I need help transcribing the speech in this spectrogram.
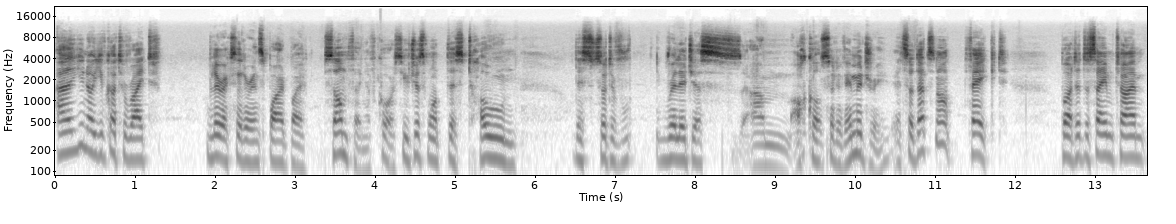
uh, you know, you've got to write lyrics that are inspired by something, of course. You just want this tone, this sort of religious, um, occult sort of imagery. So that's not faked. But at the same time,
